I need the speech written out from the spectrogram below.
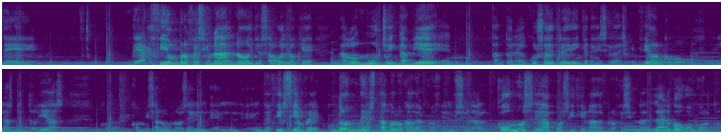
de, acción profesional, ¿no? Yo es algo en lo que hago mucho hincapié en, tanto en el curso de trading que tenéis en la descripción como en las mentorías con, mis alumnos, decir siempre dónde está colocado el profesional, cómo se ha posicionado el profesional, largo o corto.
